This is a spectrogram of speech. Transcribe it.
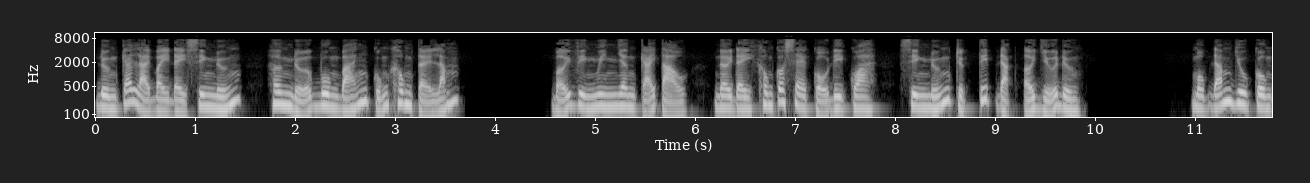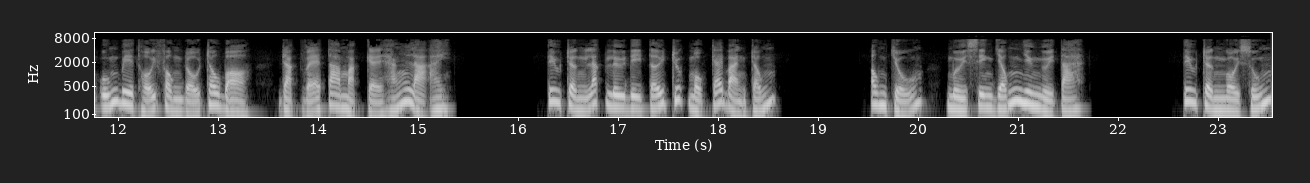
đường cái lại bày đầy xiên nướng, hơn nữa buôn bán cũng không tệ lắm. Bởi vì nguyên nhân cải tạo, nơi đây không có xe cộ đi qua, xiên nướng trực tiếp đặt ở giữa đường. Một đám du côn uống bia thổi phòng độ trâu bò, rạc vẽ ta mặc kệ hắn là ai. Tiêu Trần lắc lư đi tới trước một cái bàn trống. Ông chủ, mười xiên giống như người ta. Tiêu Trần ngồi xuống,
